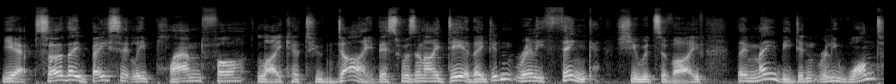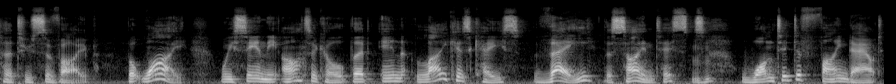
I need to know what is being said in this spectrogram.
Yeah, so they basically planned for Laika to mm -hmm. die. This was an idea. They didn't really think she would survive. They maybe didn't really want her to survive. But why? We see in the article that in Laika's case, they, the scientists, mm -hmm. wanted to find out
